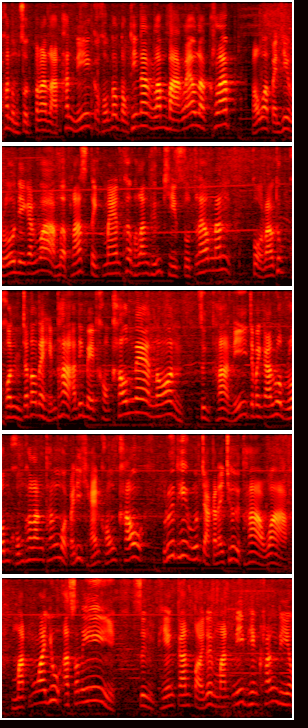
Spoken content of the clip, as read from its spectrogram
พ่อหนุ่มสุดประหลาดท่านนี้ก็คงต้องตกที่นั่งลำบากแล้วล่ะครับ เพราะว่าเป็นที่รู้ดีกันว่าเมื่อพลาสติกแมนเพิ่มพลังถึงขีดสุดแล้วนั้น พวกเราทุกคนจะต้องได้เห็นท่าอัติเมตของเขาแน่นอน ซึ่งท่านี้จะเป็นการรวบรวมขุมพลังทั้งหมดไปที่แขนของเขา หรือที่รู้จักกันในชื่อท่าว่าหมัดวายุอัศนีซึ่งเพียงการต่อยด้วยหมัดนี้เพียงครั้งเดียว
